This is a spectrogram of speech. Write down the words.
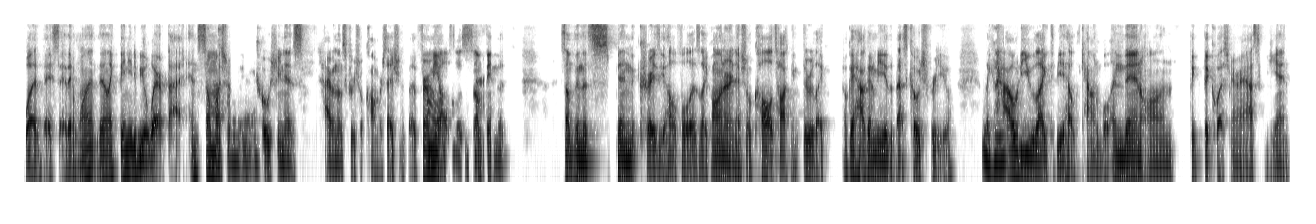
what they say they want then like they need to be aware of that. And so much of like, coaching is having those crucial conversations. But for oh, me also something that something that's been crazy helpful is like on our initial call talking through like okay how can I be the best coach for you like mm-hmm. how do you like to be held accountable and then on the, the questionnaire i ask again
